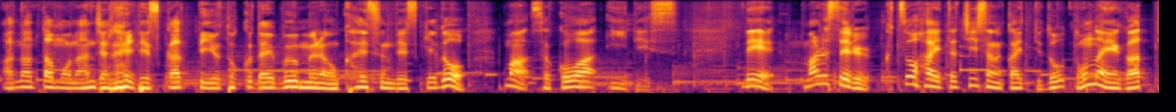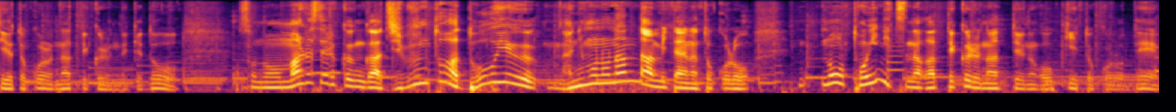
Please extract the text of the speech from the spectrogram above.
あなたもなんじゃないですかっていう特大ブーメランを返すんですけどまあそこはいいですでマルセル靴を履いた小さな貝ってどどんな映画っていうところになってくるんだけどそのマルセル君が自分とはどういう何者なんだみたいなところの問いにつながってくるなっていうのが大きいところで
